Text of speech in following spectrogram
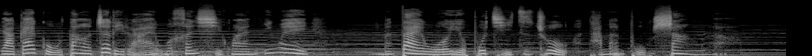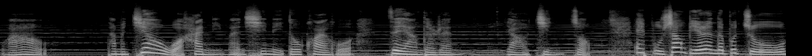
雅该古到这里来，我很喜欢，因为你们待我有不及之处，他们补上了。哇哦，他们叫我和你们心里都快活，这样的人你们要敬重。哎，补上别人的不足，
